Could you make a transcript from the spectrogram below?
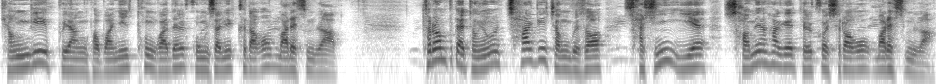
경기 부양 법안이 통과될 공산이 크다고 말했습니다. 트럼프 대통령은 차기 정부에서 자신이 이에 서명하게 될 것이라고 말했습니다.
